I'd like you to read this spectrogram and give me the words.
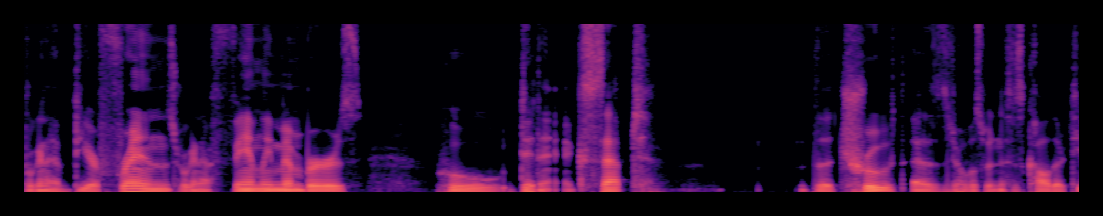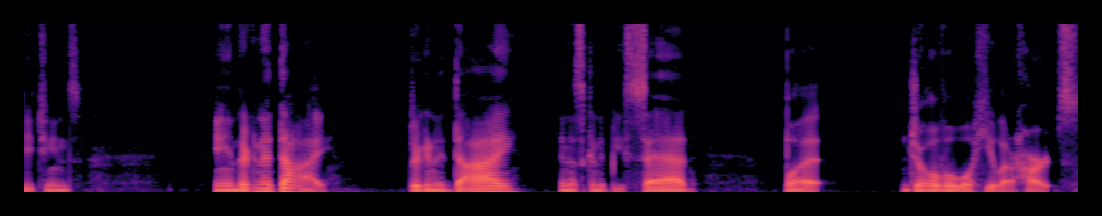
we're going to have dear friends, we're going to have family members who didn't accept the truth as Jehovah's Witnesses call their teachings, and they're going to die. They're going to die and it's going to be sad, but Jehovah will heal our hearts.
